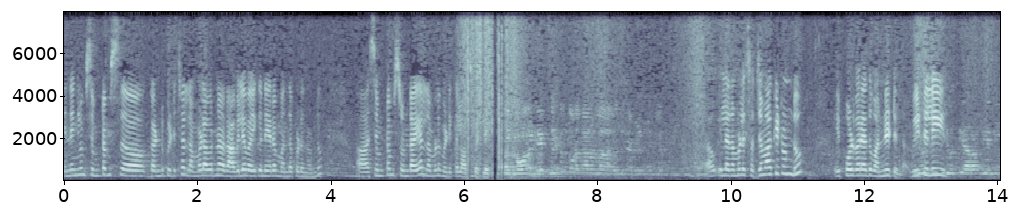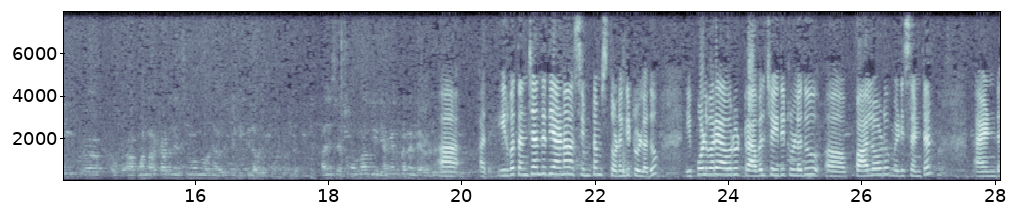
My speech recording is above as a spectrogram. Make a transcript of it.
എന്തെങ്കിലും സിംറ്റംസ് കണ്ടുപിടിച്ചാൽ നമ്മൾ അവരിനെ രാവിലെ വൈകുന്നേരം ബന്ധപ്പെടുന്നുണ്ട്. സിംറ്റംസ് ഉണ്ടായാൽ നമ്മൾ മെഡിക്കൽ ഹോസ്പിറ്റലിലേക്ക് ഇല്ല നമ്മൾ സജ്ജമാക്കിയിട്ടുണ്ട്. ഇപ്പോൾ വരെ അത് വന്നിട്ടില്ല. വീട്ടിൽ അതെ. ഇരുപത്തഞ്ചാം തീയതിയാണ് സിംറ്റംസ് തുടങ്ങിയിട്ടുള്ളത്. ഇപ്പോൾ വരെ അവർ ട്രാവൽ ചെയ്തിട്ടുള്ളത് Palode medi centre and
